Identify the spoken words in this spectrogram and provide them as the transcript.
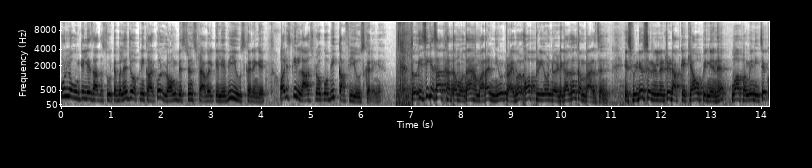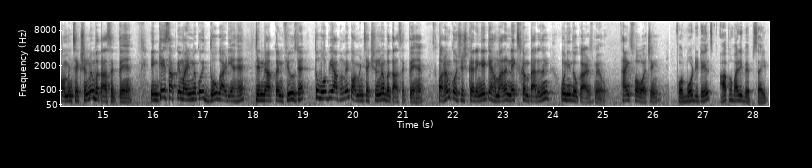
उन लोगों के लिए ज़्यादा सूटेबल है जो अपनी कार को लॉन्ग डिस्टेंस ट्रैवल के लिए भी यूज़ करेंगे और इसकी लास्ट रो को भी काफ़ी यूज़ करेंगे। तो इसी के साथ खत्म होता है हमारा न्यू ट्राइबर और प्रियोन डर्टिका का कंपैरिजन इस वीडियो से रिलेटेड आपके क्या ओपिनियन है, वो आप हमें नीचे कमेंट सेक्शन में बता सकते हैं. इनकेस आपके माइंड में कोई दो गाड़ियाँ हैं जिनमें आप कंफ्यूज हैं तो वो भी आप हमें कमेंट सेक्शन में बता सकते हैं. और हम कोशिश करेंगे कि हमारा नेक्स्ट कंपैरिजन उन्हीं दो कार्स में हो. Thanks for watching for more details आप हमारी वेबसाइट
